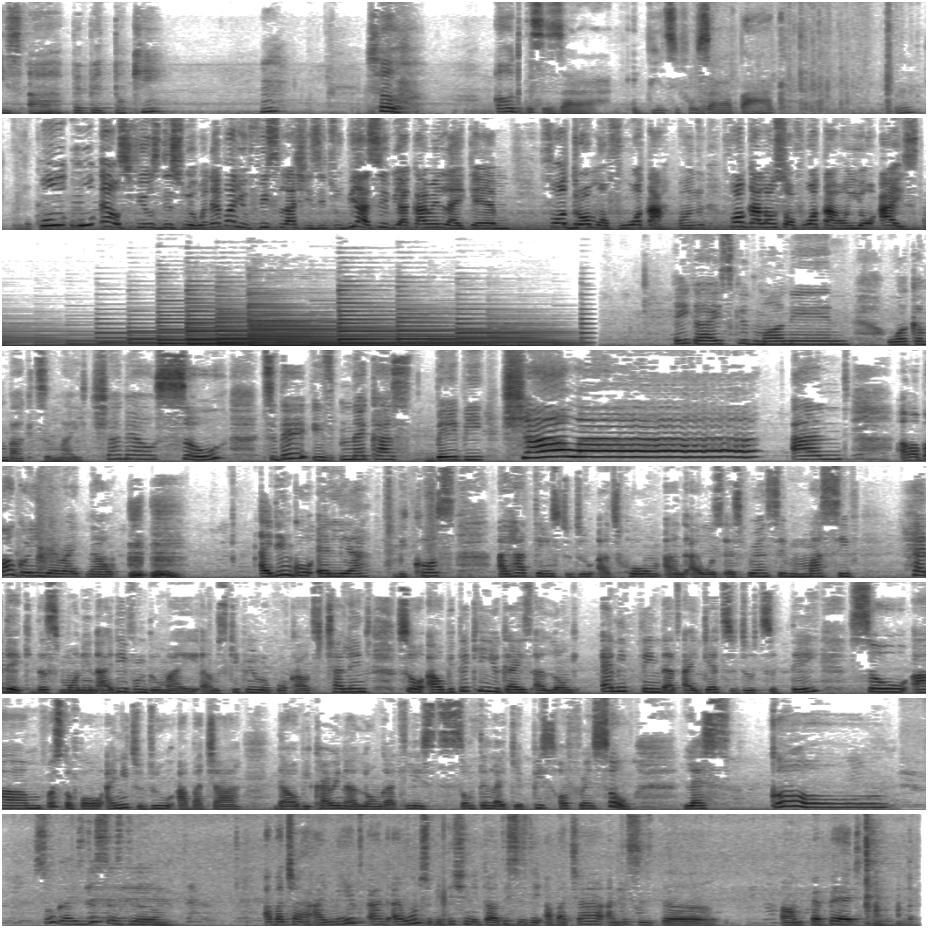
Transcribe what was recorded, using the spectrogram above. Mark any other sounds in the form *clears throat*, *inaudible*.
is uh pepper turkey hmm? so all this is Zara a beautiful Zara bag. Hmm? who who else feels this way? Whenever you feel slashes it will be as if you are carrying like um four drum of water on four gallons of water on your eyes hey guys good morning. Welcome back to my channel. So today is Nneka's baby shower. And i'm about going there right now. *clears throat* I didn't go earlier because i had things to do at home and i was experiencing massive headache this morning. I didn't even do my um, skipping rope workout challenge. So i'll be taking you guys along anything that i get to do today. So um first of all i need to do abacha that i'll be carrying along at least something like a peace offering. So let's go. So guys this is the abacha i made and i want to be dishing it out. This is the abacha and this is the um, peppered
